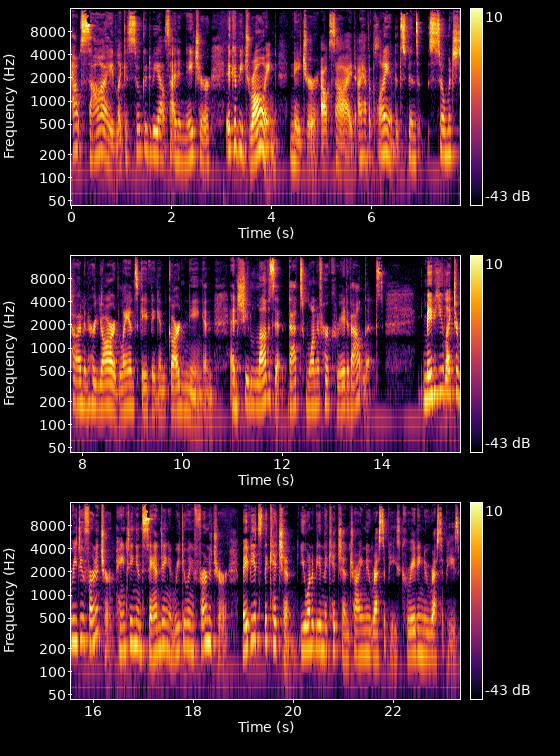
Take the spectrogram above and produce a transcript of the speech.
outside, like it's so good to be outside in nature. It could be drawing nature outside. I have a client that spends so much time in her yard landscaping and gardening, and and she loves it. That's one of her creative outlets. Maybe you like to redo furniture, painting and sanding and redoing furniture. Maybe it's the kitchen. You want to be in the kitchen trying new recipes, creating new recipes.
